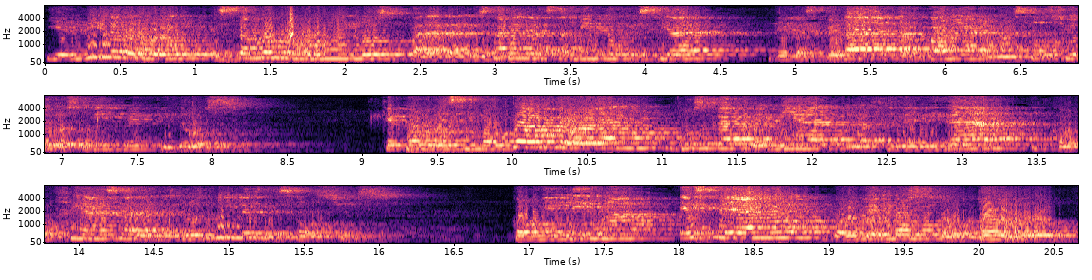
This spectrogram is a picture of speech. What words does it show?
Y el día de hoy estamos reunidos para realizar el lanzamiento oficial de la esperada campaña Gana Socio 2022, que por decimocuarto año busca premiar la fidelidad y confianza de nuestros miles de socios, con el lema Este año volvemos con todo,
